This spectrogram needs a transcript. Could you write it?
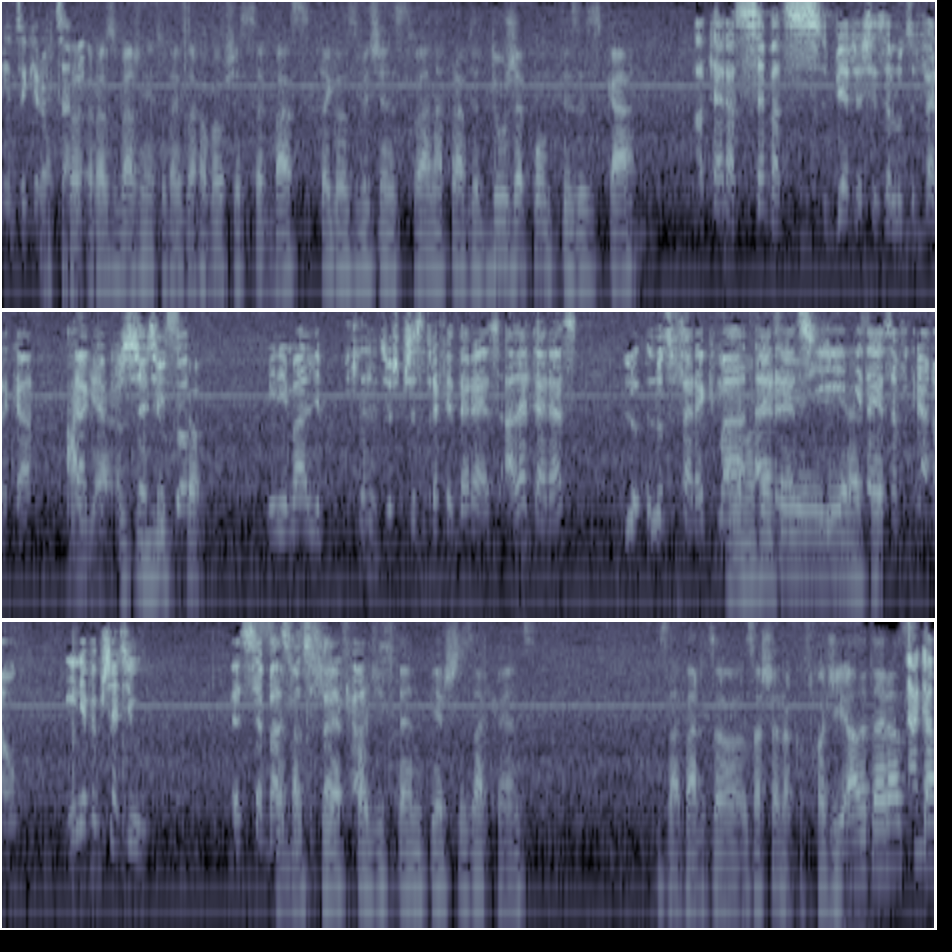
między kierowcami. ro, rozważnie tutaj zachował się Sebas. Tego zwycięstwa naprawdę duże punkty zyska. A teraz Sebas bierze się za Lucyferka. A Tak, je, blisko. go. Minimalnie już przy strefie DRS, ale teraz Lu Lucyferek ma, ma RS i nie RS-u. daje za wygraną. I nie wyprzedził Sebas, Sebas Lucyferka. wchodzi w ten pierwszy zakręt. Za bardzo, za szeroko wchodzi, ale teraz Tak, Adamigo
